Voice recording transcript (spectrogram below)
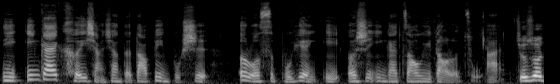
你应该可以想象得到，并不是俄罗斯不愿意，而是应该遭遇到了阻碍。就是说，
